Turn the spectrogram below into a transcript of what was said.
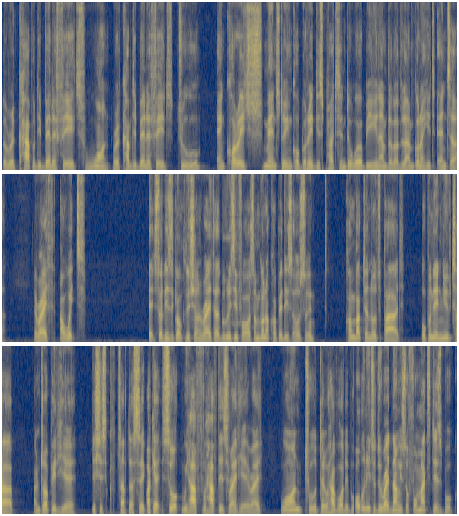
recap the benefits one recap the benefits two encouragement to incorporate this practice into well-being and blah blah blah. I'm gonna hit enter right? And wait. Okay, so this is the conclusion right? I've been written for us. I'm gonna copy this also. Come back to notepad open a new tab and drop it here this is chapter six. Okay, so we have we have this right here, right? One, two, three. We have all the book. All we need to do right now is to format this book,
